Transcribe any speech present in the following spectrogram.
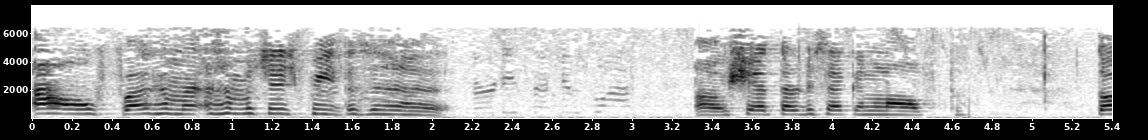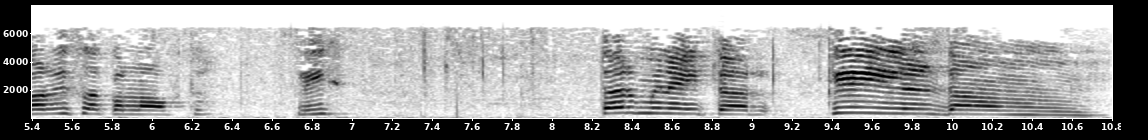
Oh fuck, how much, how much HP does it have? Oh shit, 30 second left. 30 second left. Please. Terminator, kill them.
